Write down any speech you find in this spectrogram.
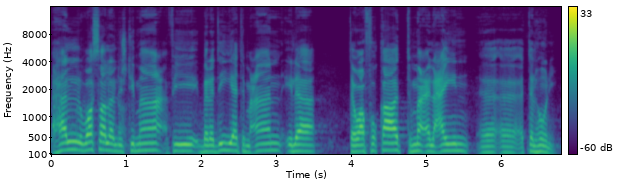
هل وصل الاجتماع في بلدية معان إلى توافقات مع العين آه، آه، التلهوني؟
